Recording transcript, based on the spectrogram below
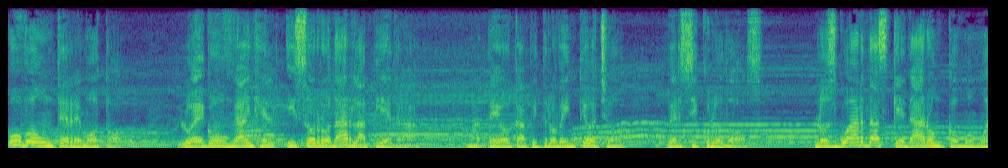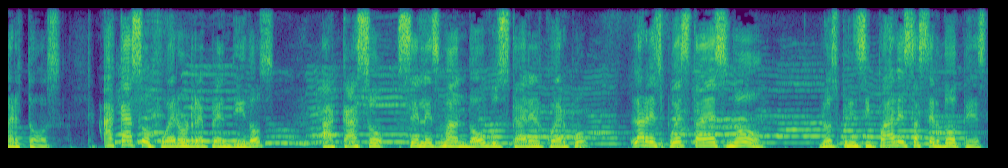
Hubo un terremoto. Luego un ángel hizo rodar la piedra. Mateo capítulo 28, versículo 2. Los guardas quedaron como muertos. ¿Acaso fueron reprendidos? ¿Acaso se les mandó buscar el cuerpo? La respuesta es no. Los principales sacerdotes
